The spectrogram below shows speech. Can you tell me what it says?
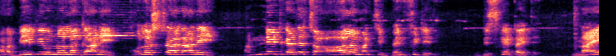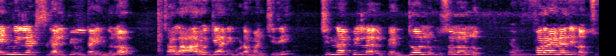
మన బీపీ ఉన్న వాళ్ళకి కానీ కొలెస్ట్రాల్ కానీ అన్నిటికైతే చాలా మంచి బెనిఫిట్ ఇది. బిస్కెట్ అయితే. నైన్ మిల్లెట్స్ కలిపి ఉంటాయి ఇందులో. చాలా ఆరోగ్యానికి కూడా మంచిది. చిన్నపిల్లలు పెద్దోళ్ళు ముసలోళ్ళు ఎవరైనా తినొచ్చు.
